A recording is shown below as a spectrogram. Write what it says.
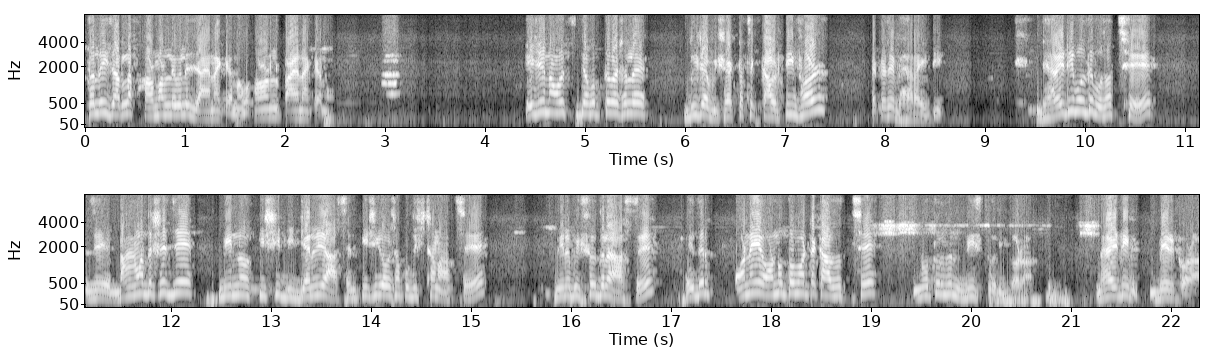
তাহলে এই জাতগুলা ফার্মার লেভেলে যায় না কেন? ফার্মার পায় না কেন? এই জন্য আমাদের চিন্তা করতে হবে আসলে দুইটা বিষয়, একটা হচ্ছে কাল্টিভার একটা হচ্ছে ভ্যারাইটি ভ্যারাইটি বলতে বোঝাচ্ছে যে বাংলাদেশের যে বিভিন্ন কৃষি বিজ্ঞানীরা আছেন, কৃষি গবেষণা প্রতিষ্ঠান আছে, বিভিন্ন বিশ্ববিদ্যালয় আছে, এদের অনেক অন্যতম একটা কাজ হচ্ছে নতুন নতুন বীজ তৈরি করা ভ্যারাইটি বের করা।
